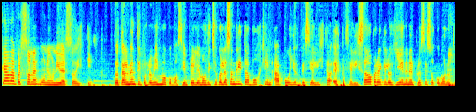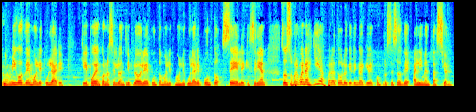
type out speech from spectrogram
Cada persona es un universo distinto. Totalmente, y por lo mismo, como siempre le hemos dicho con la Sandrita, busquen apoyo especialista, especializado para que los guíen en el proceso, como nuestros amigos de Moleculares, que pueden conocerlo en www.moleculares.cl, que serían, son súper buenas guías para todo lo que tenga que ver con procesos de alimentación.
